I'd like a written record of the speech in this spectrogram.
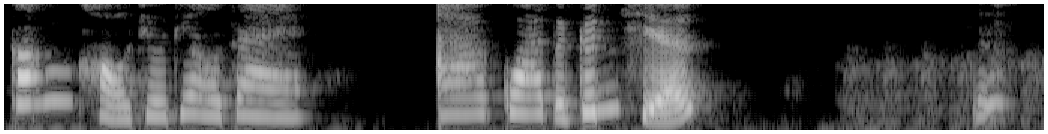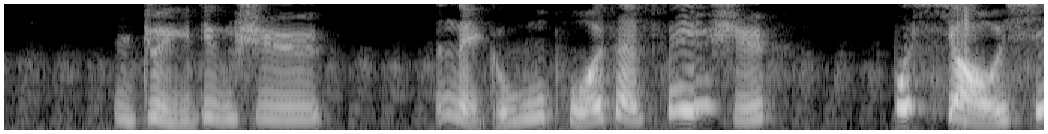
刚好就掉在阿瓜的跟前。嗯，这一定是哪个巫婆在飞时不小心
